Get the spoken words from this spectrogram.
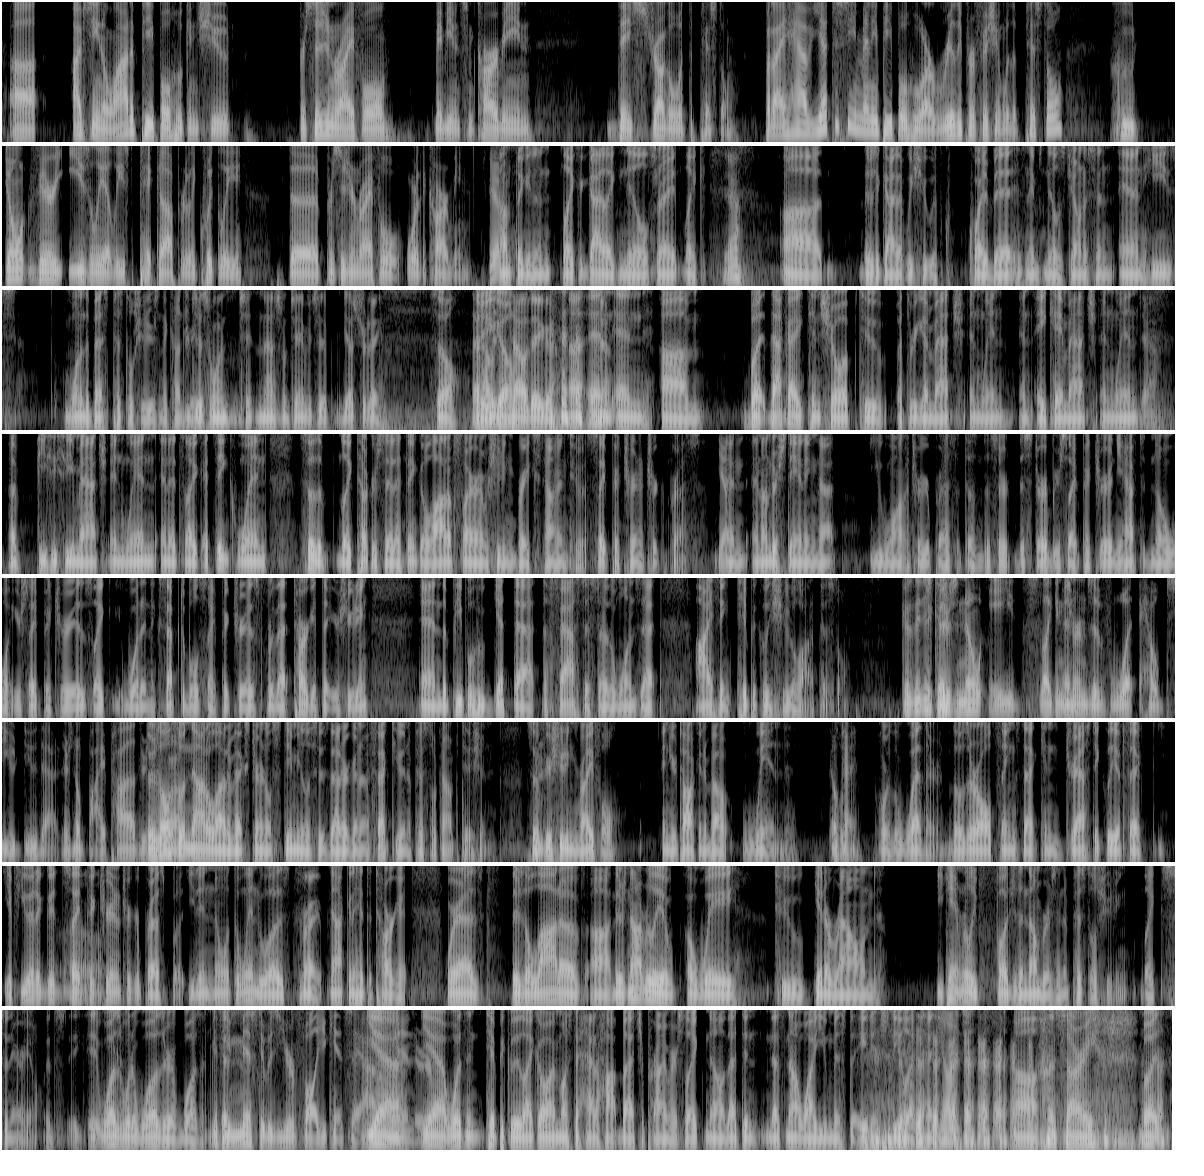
Uh, I've seen a lot of people who can shoot precision rifle, maybe even some carbine. They struggle with the pistol. But I have yet to see many people who are really proficient with a pistol who don't very easily at least pick up really quickly the precision rifle or the carbine. Yeah. I'm thinking in like a guy like Nils, right? Like Yeah. Uh there's a guy that we shoot with quite a bit. His name's Nils Jonasson and he's one of the best pistol shooters in the country. Just won ch- national championship yesterday. So there you go, Talladega, uh, and yeah. and um, but that guy can show up to a three gun match and win, an AK match and win. Yeah. A PCC match and win, and it's like I think when so the like Tucker said, I think a lot of firearm shooting breaks down into a sight picture and a trigger press. Yeah. And and understanding that you want a trigger press that doesn't disturb, disturb your sight picture and you have to know what your sight picture is, like what an acceptable sight picture is for that target that you're shooting. And the people who get that the fastest are the ones that I think typically shoot a lot of pistol. Because they just because, there's no aids like in terms of what helps you do that. There's no bipod. There's, there's no also not a lot of external stimuluses that are going to affect you in a pistol competition. So if hmm. you're shooting rifle and you're talking about wind, okay, or the weather, those are all things that can drastically affect. If you had a good sight oh. picture and a trigger press, but you didn't know what the wind was, right, not going to hit the target. Whereas there's a lot of uh, there's not really a, a way to get around you can't really fudge the numbers in a pistol shooting like scenario. It's it, it was yeah. what it was or it wasn't. If you missed, it was your fault. You can't say ah, yeah, or, yeah. It wasn't typically like oh I must have had a hot batch of primers. Like no, that didn't. That's not why you missed the eight inch steel at ten yards. Uh, sorry, but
